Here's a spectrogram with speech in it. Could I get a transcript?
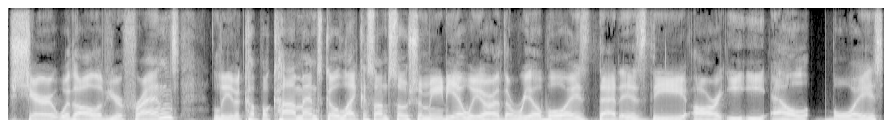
share it with all of your friends, leave a couple comments, go like us on social media. We are the Reel Boys. That is the R E E L Boys.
